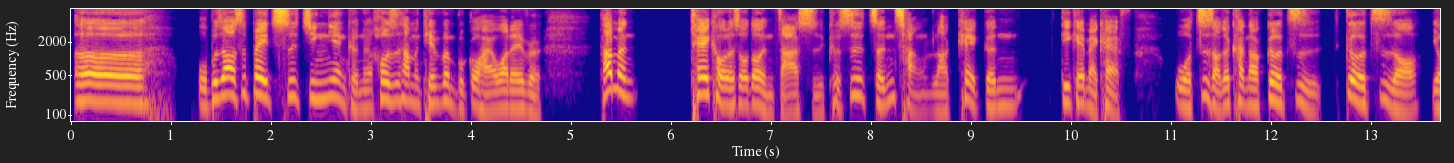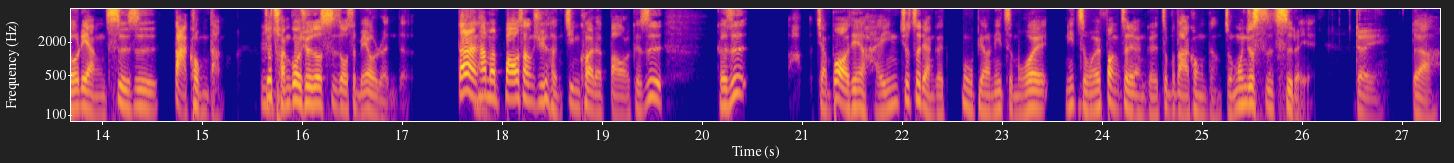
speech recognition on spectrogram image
呃，我不知道是被吃经验，可能或是他们天分不够，还是 whatever。他们 tackle 的时候都很扎实，可是整场 l u c k e 跟 DK Metcalf，我至少就看到各自。各自哦，有两次是大空档，就传过去的时候四周是没有人的。当然他们包上去很尽快的包了，可是可是讲不好听，海鹰就这两个目标，你怎么会你怎么会放这两个这么大空档？总共就四次了耶。对对啊，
